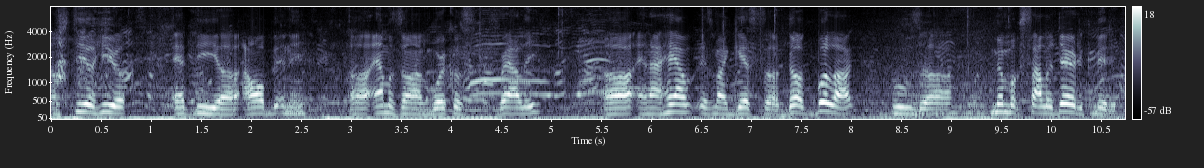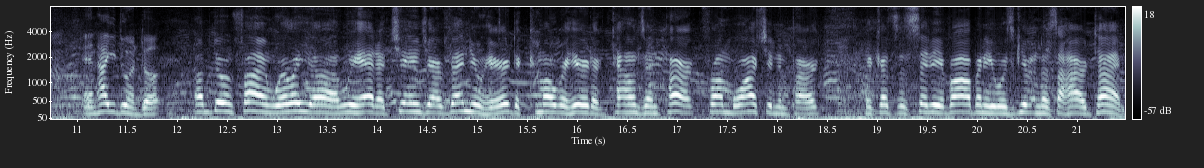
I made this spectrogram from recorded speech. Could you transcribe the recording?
I'm still here at the uh, Albany uh, Amazon Workers Rally, uh, and I have as my guest uh, Doug Bullock, who's a member of Solidarity Committee. And how you doing, Doug? I'm doing fine, Willie. Uh, we had to change our venue here to come over here to Townsend Park from Washington Park because the city of Albany was giving us a hard time.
